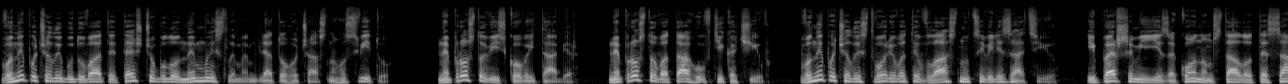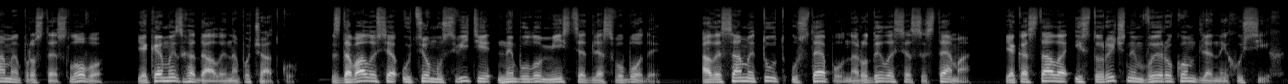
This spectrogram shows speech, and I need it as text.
вони почали будувати те, що було немислимим для тогочасного світу. Не просто військовий табір, не просто ватагу втікачів. Вони почали створювати власну цивілізацію, і першим її законом стало те саме просте слово, яке ми згадали на початку. Здавалося, у цьому світі не було місця для свободи. Але саме тут, у степу, народилася система, яка стала історичним вироком для них усіх.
